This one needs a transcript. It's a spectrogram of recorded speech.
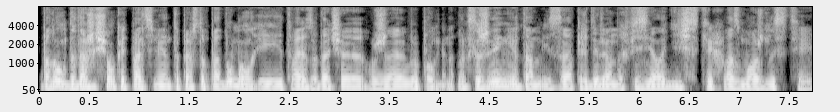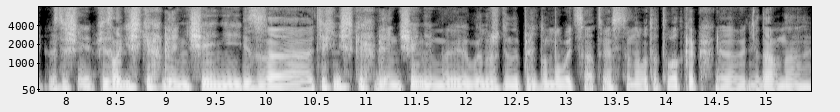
подумал, да даже щелкать пальцем нет, ты просто подумал, и твоя задача уже выполнена. Но, к сожалению, там из-за определенных физиологических возможностей, точнее, физиологических ограничений, из-за технических ограничений мы вынуждены придумывать, соответственно, вот это вот, как э, недавно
